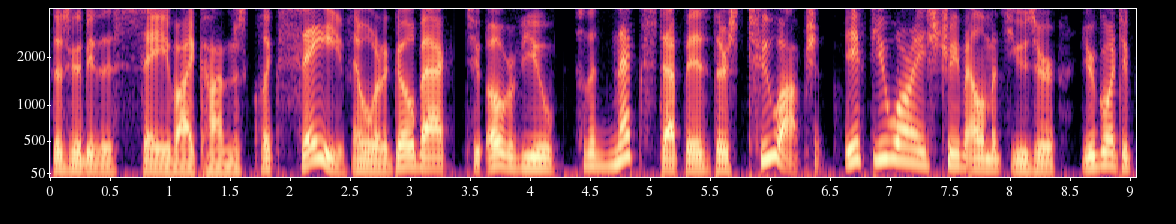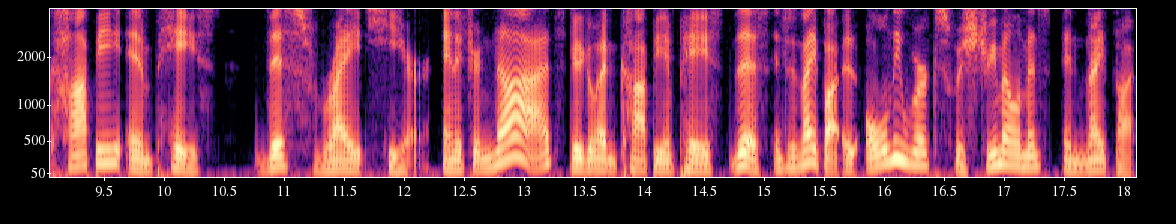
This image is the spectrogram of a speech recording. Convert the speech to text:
there's going to be this save icon. Just click save. And we're going to go back to overview. So the next step is there's two options. If you are a Stream Elements user, you're going to copy and paste this right here. And if you're not, you're going to go ahead and copy and paste this into Nightbot. It only works with Stream Elements and Nightbot.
